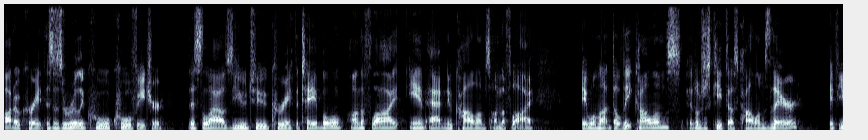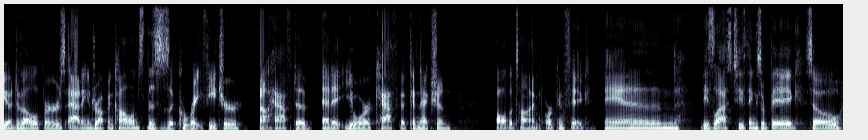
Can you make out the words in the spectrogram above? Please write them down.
Auto create. This is a really cool, cool feature. This allows you to create the table on the fly and add new columns on the fly. It will not delete columns. It'll just keep those columns there. If you have developers adding and dropping columns, this is a great feature. Not have to edit your Kafka connection all the time or config. And these last two things are big. So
